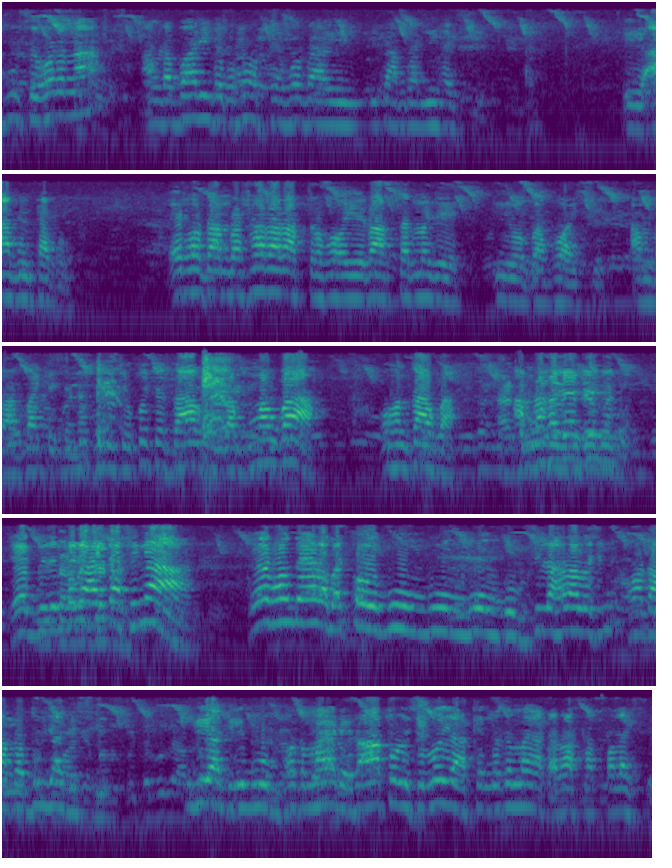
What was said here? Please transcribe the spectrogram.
ফুসে হরে না আমরা বাড়ি ঘরে হতা এই এটা আমরা নিয়ে এই আগুন টাগুন এরপর আমরা সারা রাত্র হয়, রাস্তার মাঝে ইয়োগা হয়েছে। আমরা বাইতে ছিল পুলিশে কইছে, যাও আমরা ঘুমাও গা ওখান যাও গা। আমরা এক দুদিন ধরে আইতাছি না। এখন এরা bike boom boom boom boom চিলা হারা লইছি হঠাৎ আমরা দুইয়া গেছি গিয়া দিকে বুম হঠাৎ মায়ের রাত লইছে লইয়া, কেন যে মায়াটা রাস্তা ফালাইছে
